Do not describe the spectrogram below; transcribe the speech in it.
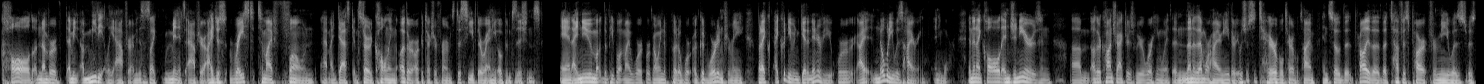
called a number of i mean immediately after. I mean this is like minutes after. I just raced to my phone at my desk and started calling other architecture firms to see if there were any open positions. And i knew the people at my work were going to put a, a good word in for me but I, I couldn't even get an interview or i nobody was hiring anymore. And then i called engineers and um, other contractors we were working with, and none of them were hiring either. It was just a terrible, terrible time. And so the probably the the toughest part for me was was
